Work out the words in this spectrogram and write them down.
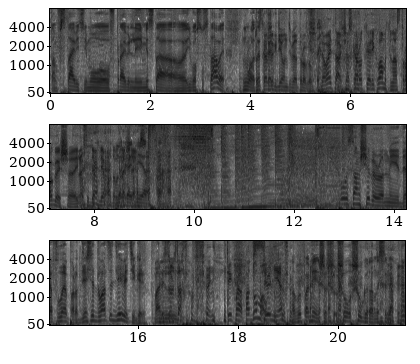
там вставить ему в правильные места э, его суставы, вот, это, Расскажи, как- где он тебя трогал. Давай так, сейчас короткая реклама, ты нас трогаешь, э, и после Def Leppard возвращаемся. наконец-то. Put some sugar on me, Def Leppard. 10.29, Игорь. А результатов все нет. Ты по- подумал? Все нет. А вы поменьше шу- шу- шугара на себя пу-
